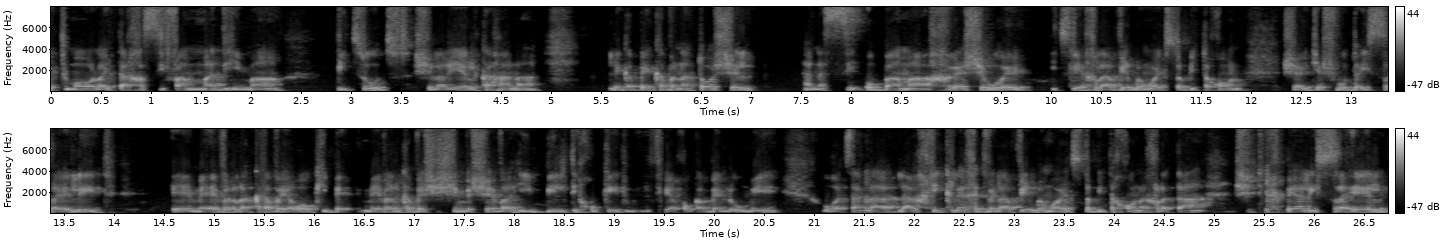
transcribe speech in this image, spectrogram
אתמול הייתה חשיפה מדהימה, פיצוץ של אריאל כהנא, לגבי כוונתו של הנשיא אובמה, אחרי שהוא הצליח להעביר במועצת הביטחון שההתיישבות הישראלית אה, מעבר לקו הירוק, מעבר לקווי 67 היא בלתי חוקית לפי החוק הבינלאומי, הוא רצה לה, להרחיק לכת ולהעביר במועצת הביטחון החלטה שתכפה על ישראל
